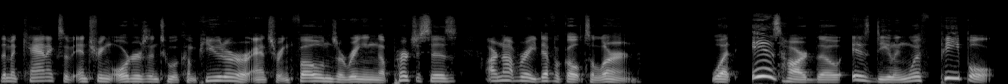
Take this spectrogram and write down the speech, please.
The mechanics of entering orders into a computer or answering phones or ringing up purchases are not very difficult to learn. What is hard, though, is dealing with people.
